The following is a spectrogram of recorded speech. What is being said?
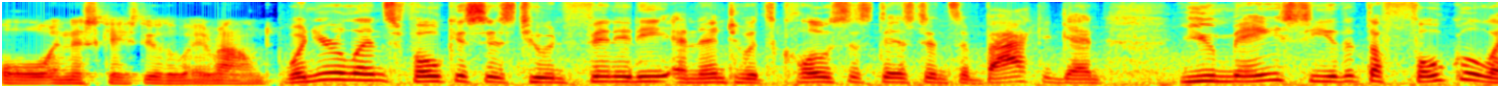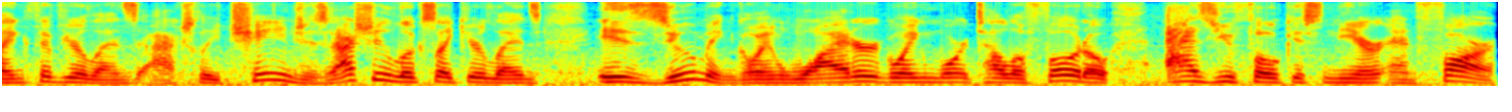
Or in this case, the other way around. When your lens focuses to infinity and then to its closest distance and back again, you may see that the focal length of your lens actually changes. It actually looks like your lens is zooming, going wider, going more telephoto as you focus near and far.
